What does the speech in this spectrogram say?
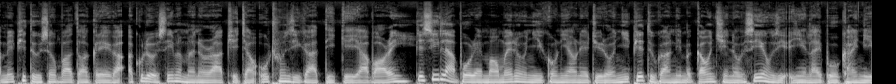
အမေဖြစ်သူဆုံးပါသွားကြတဲ့ကအခုလိုစိတ်မမှန်တော့တာဖြစ်ကြောင်းဦးထွန်းစီကသိခဲ့ရပါတယ်။ပစ္စည်းလာပို့တဲ့မောင်မဲတော်ညီကိုနှစ်ယောက်နဲ့တွေ့တော့ညီဖြစ်သူကနေမကောင်းချင်လို့စေယုံစီအရင်လိုက်ပို့ခိုင်းနေ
